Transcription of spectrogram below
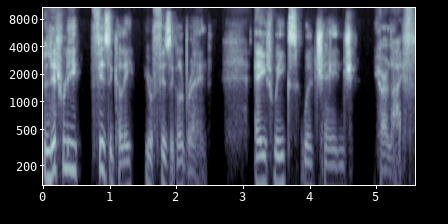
literally, physically, your physical brain eight weeks will change your life.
